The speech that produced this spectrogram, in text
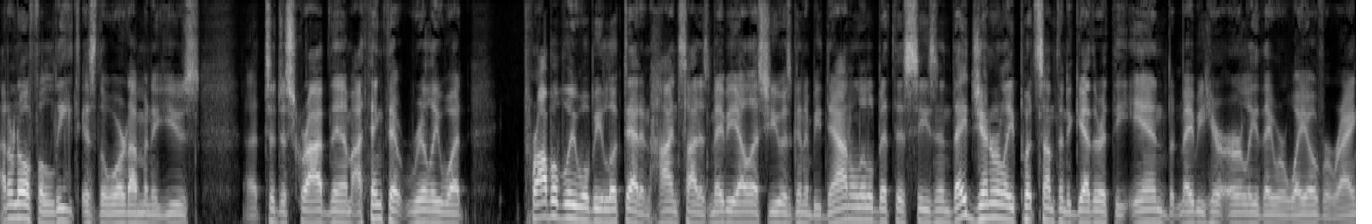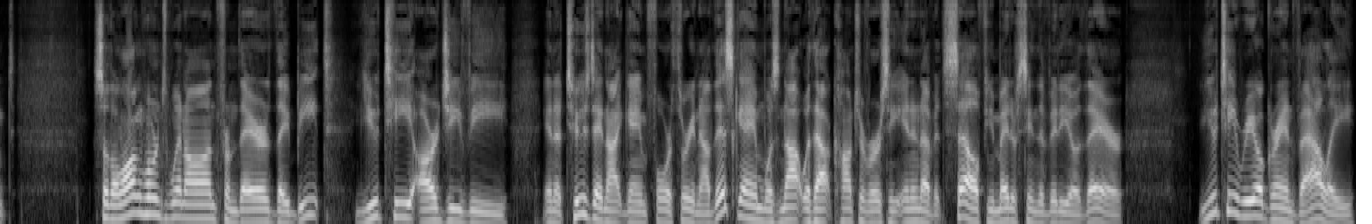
I don't know if elite is the word I'm going to use uh, to describe them. I think that really what probably will be looked at in hindsight is maybe LSU is going to be down a little bit this season. They generally put something together at the end, but maybe here early they were way overranked. So the Longhorns went on from there. They beat UT-RGV in a Tuesday night game 4-3. Now this game was not without controversy in and of itself. You may have seen the video there. UT Rio Grande Valley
